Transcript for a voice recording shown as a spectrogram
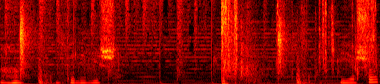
Ага, ти лівіше. Є шот.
